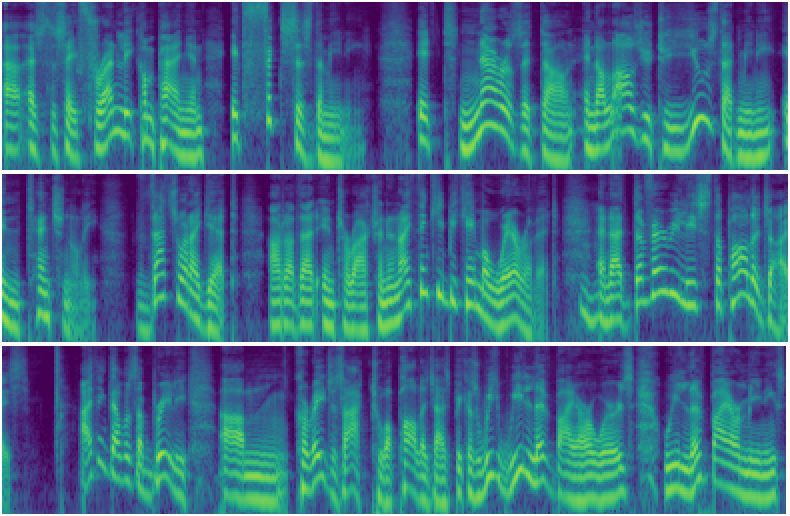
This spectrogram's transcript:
uh, as to say, friendly companion, it fixes the meaning. It narrows it down and allows you to use that meaning intentionally. That's what I get out of that interaction. And I think he became aware of it. Mm-hmm. And at the very least, apologized. I think that was a really um, courageous act to apologize because we, we live by our words, we live by our meanings.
